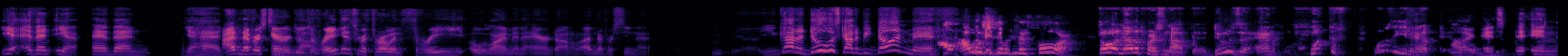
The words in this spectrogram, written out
Yeah, and then yeah, and then you had. I've never seen Aaron dude, the Ravens were throwing three O linemen at Aaron Donald. I've never seen that. Mm, you got to do what's got to be done, man. I, I wish it could have been four. Throw another person out there. Dude's an animal. What the? What was he even yeah, up? Like it's in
